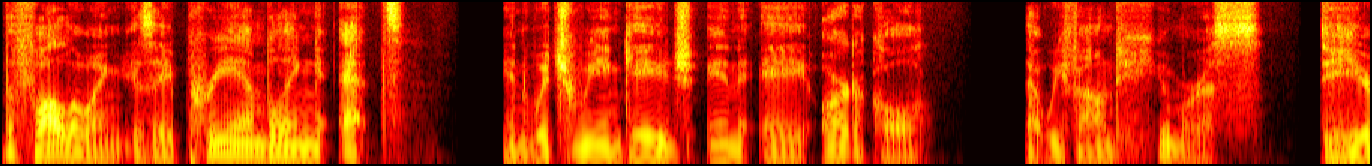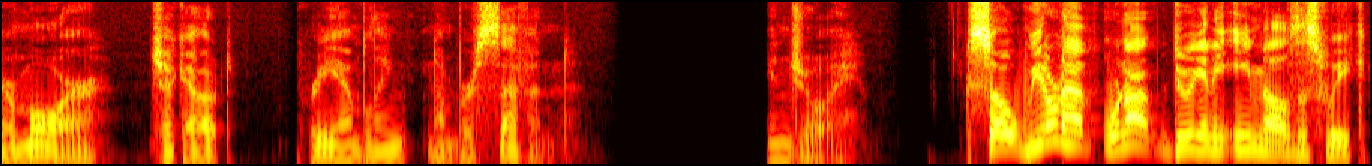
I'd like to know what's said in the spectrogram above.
The following is a preambling-ette in which we engage in a article that we found humorous. To hear more, check out preambling number 7. Enjoy. So we don't have we're not doing any emails this week.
